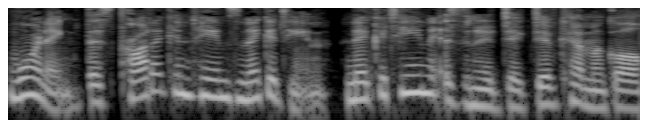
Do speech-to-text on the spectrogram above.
Warning this product contains nicotine. Nicotine is an addictive chemical.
